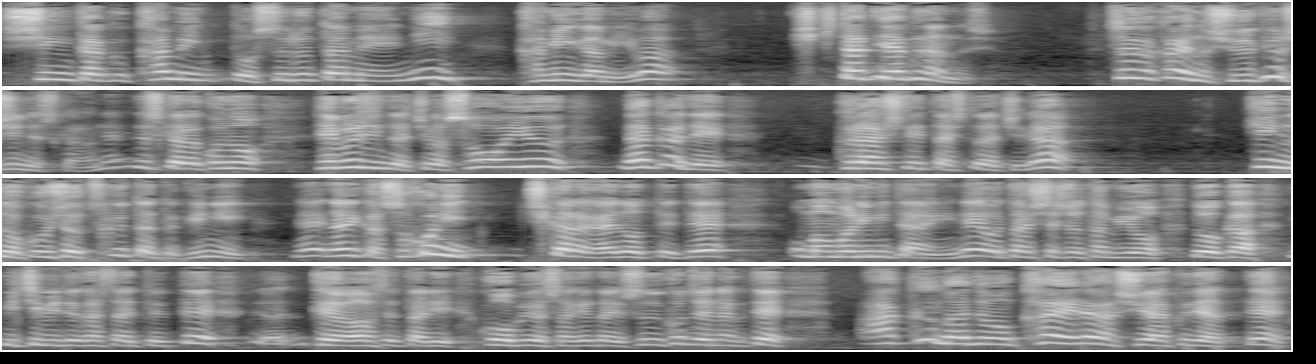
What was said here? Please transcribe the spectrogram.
神格神とするために神々は引き立て役なんですよ。それが彼の宗教心ですからね。ですからこのヘブル人たちはそういう中で暮らしていた人たちが金の格子を作った時に、ね、何かそこに力が宿っててお守りみたいにね私たちの民をどうか導いてくださいって言って手を合わせたり神戸を下げたりすることじゃなくてあくまでも彼らが主役であって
